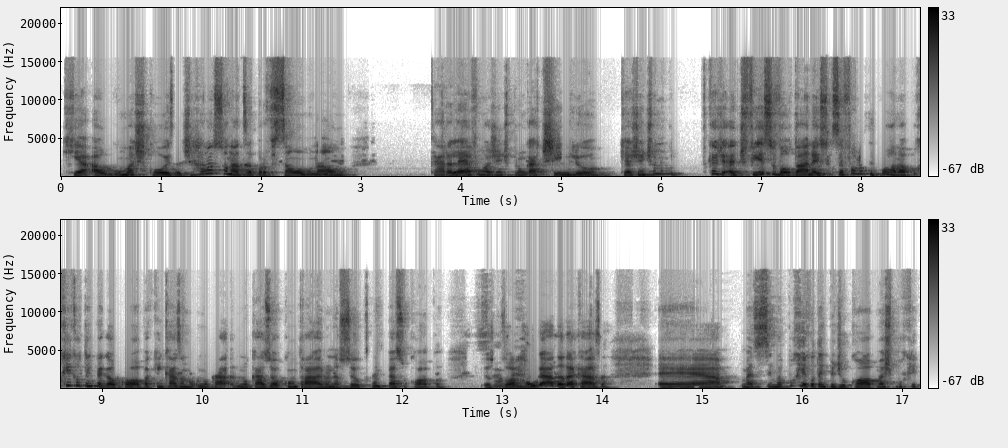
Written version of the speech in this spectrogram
que algumas coisas relacionadas à profissão ou não, cara, levam a gente para um gatilho que a gente não. É difícil voltar, né? Isso que você falou assim, porra, mas por que, que eu tenho que pegar o copo? Aqui em casa, no, no, no caso, é o contrário, né? Sou eu que sempre peço o copo. Eu sou a folgada da casa. É, mas assim, mas por que, que eu tenho que pedir o copo? Mas porque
